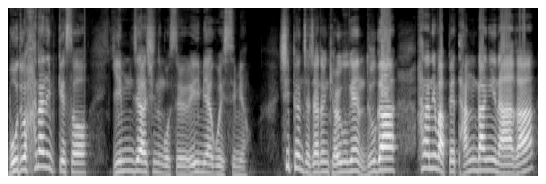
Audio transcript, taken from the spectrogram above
모두 하나님께서 임재하시는 곳을 의미하고 있으며 시편 저자는 결국엔 누가 하나님 앞에 당당히 나아가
